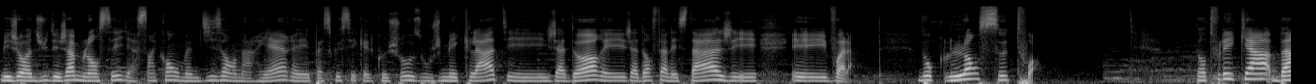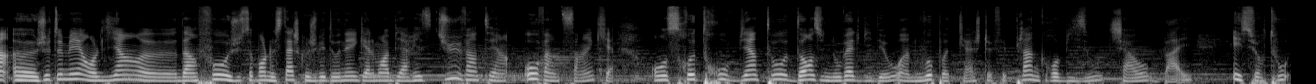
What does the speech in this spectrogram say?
mais j'aurais dû déjà me lancer il y a 5 ans ou même 10 ans en arrière, et parce que c'est quelque chose où je m'éclate et j'adore, et j'adore faire les stages, et, et voilà. Donc lance-toi. Dans tous les cas, ben, euh, je te mets en lien euh, d'infos justement le stage que je vais donner également à Biarritz du 21 au 25. On se retrouve bientôt dans une nouvelle vidéo, un nouveau podcast. Je te fais plein de gros bisous. Ciao, bye. Et surtout,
